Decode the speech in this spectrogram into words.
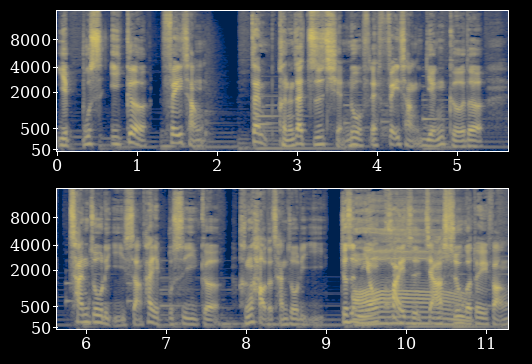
也不是一个非常在可能在之前，如果在非常严格的餐桌礼仪上，它也不是一个很好的餐桌礼仪。就是你用筷子夹食物给对方，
